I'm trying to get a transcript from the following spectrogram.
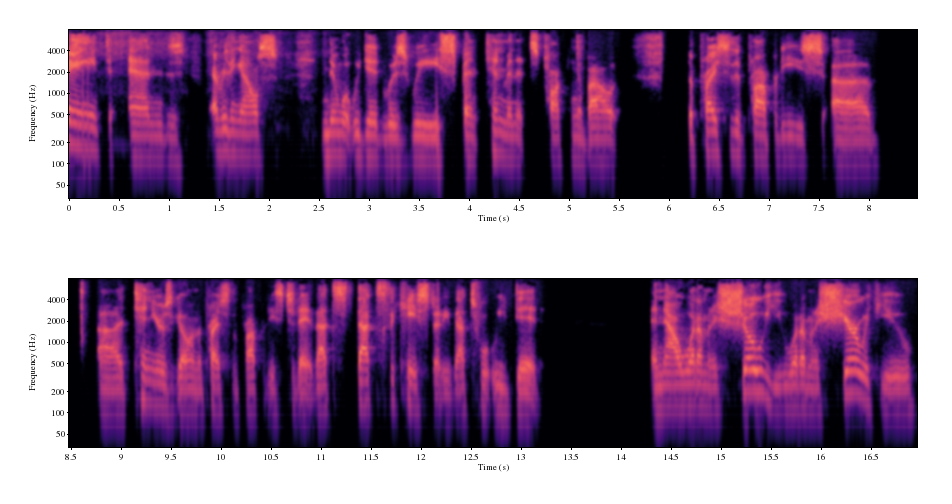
paint and everything else. And then what we did was we spent 10 minutes talking about the price of the properties uh, uh, 10 years ago and the price of the properties today. That's, that's the case study. That's what we did. And now what I'm going to show you, what I'm going to share with you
